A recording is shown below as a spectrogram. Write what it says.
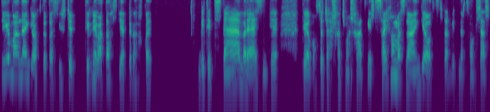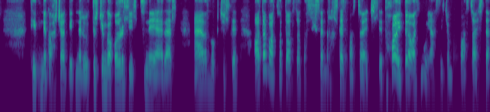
Тэгээ манай ангийн октод бас ирчээд тэрнийг одоо бас ярьдаг байхгүй би тэдс амар айсан те тэгээ буцаж алхаж малхаад гээл саяхан бас нэг ангийн уулзалтаар бид нэр цуглаал. Тэд нэг очиод бид нэр өдөржингөө гурил илдснээ яриад амар хөгжилтэй одоо бодоход бол бас их сонирхолтой болцоо ажиллаа тухайн үедээ бол юу яасан чинь болцоо өстэй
